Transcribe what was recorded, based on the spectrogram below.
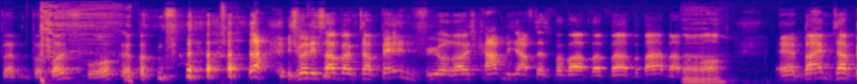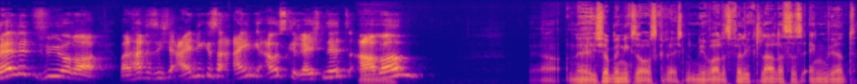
beim, beim, Wolfsburg. ich wollte jetzt sagen beim Tabellenführer. Ich kam nicht auf das. Ah. Äh, beim Tabellenführer. Man hatte sich einiges ausgerechnet, ah. aber. Ja, nee, ich habe mir nichts ausgerechnet. Mir war das völlig klar, dass es eng wird.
